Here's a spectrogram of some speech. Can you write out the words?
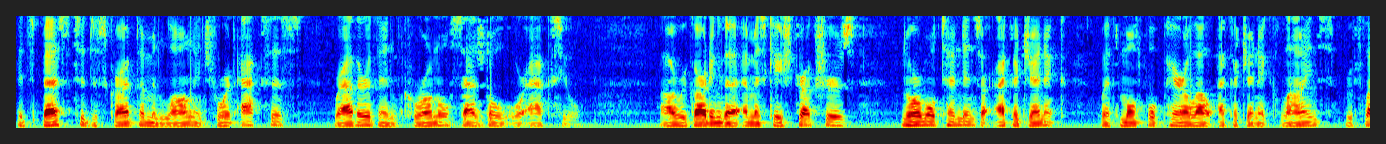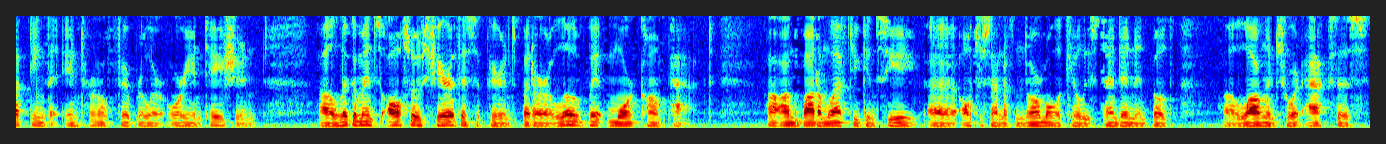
it's best to describe them in long and short axis rather than coronal, sagittal, or axial. Uh, regarding the MSK structures, normal tendons are echogenic with multiple parallel echogenic lines reflecting the internal fibrillar orientation. Uh, ligaments also share this appearance but are a little bit more compact. Uh, on the bottom left, you can see uh, ultrasound of normal Achilles tendon in both uh, long and short axis.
